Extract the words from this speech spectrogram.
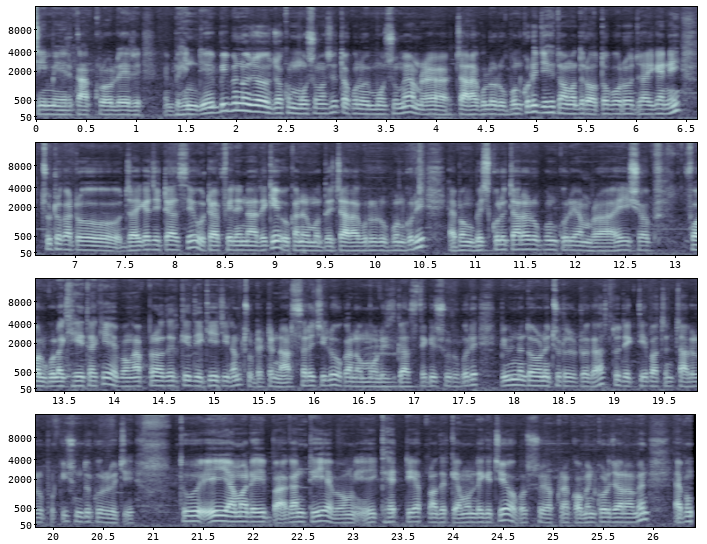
সিমের, কাঁকরোলের ভেন্ডি বিভিন্ন যখন মৌসুম আসে তখন ওই মৌসুমে আমরা চারাগুলো রোপণ করি। যেহেতু আমাদের অত বড় জায়গা নেই, ছোটোখাটো জায়গা যেটা আছে ওটা ফেলে না রেখে ওখানের মধ্যে চারাগুলো রোপণ করি এবং বেশ করে চারা রোপণ করে আমরা। এই সব ফলগুলো খেয়ে থাকি এবং আপনাদেরকে দেখিয়েছিলাম, ছোটো একটা নার্সারি ছিল, ওখানে মরিচ গাছ থেকে শুরু করে বিভিন্ন ধরনের ছোটো ছোটো গাছ। তো দেখতেই পাচ্ছেন চালের উপর কি সুন্দর করে রয়েছে। তো এই আমার এই বাগানটি এবং এই ক্ষেতটি আপনাদের কেমন লেগেছে অবশ্যই আপনারা কমেন্ট করে জানাবেন এবং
